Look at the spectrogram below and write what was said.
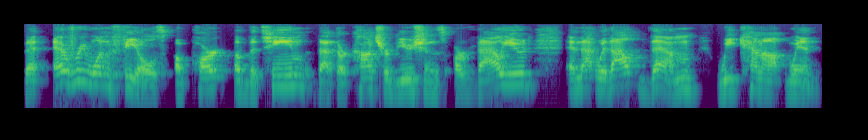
that everyone feels a part of the team, that their contributions are valued, and that without them, we cannot win.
